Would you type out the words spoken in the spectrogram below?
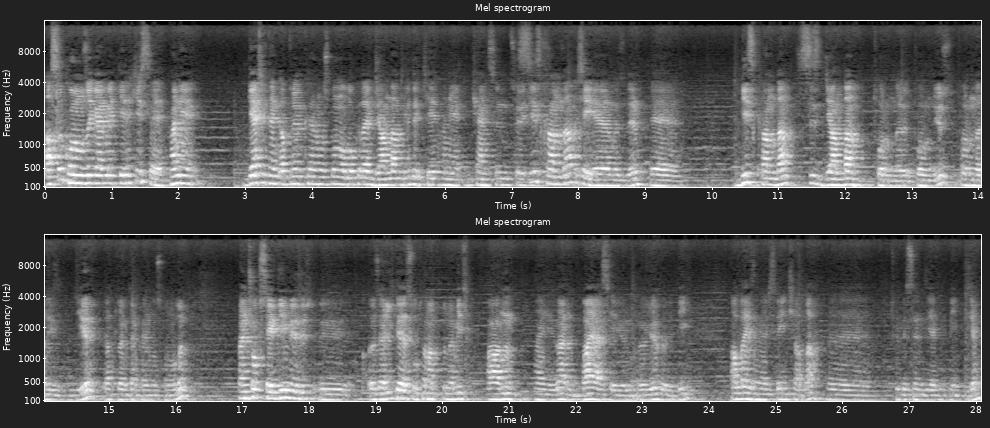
asıl konumuza gelmek gerekirse hani gerçekten Abdülhamit Kayhan Osmanoğlu o kadar candan biridir ki hani kendisinin söylediği siz kandan şey e, özür dilerim e, biz kandan siz candan torunları torunluyuz torunlarıyız diyor Abdülhamit Kayhan Osmanoğlu. Ben çok sevdiğim biridir. E, özellikle de Sultan Abdülhamit Han'ın hani ben bayağı seviyorum öyle böyle değil. Allah izin verirse inşallah e, türbesini ziyaret etmeye gideceğim.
